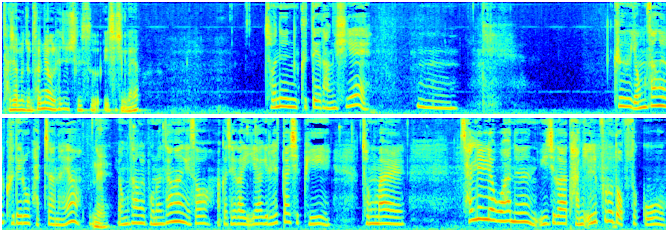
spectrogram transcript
다시 한번 좀 설명을 해주실 수 있으신가요? 저는 그때 당시에 음, 그 영상을 그대로 봤잖아요. 네. 영상을 보는 상황에서 아까 제가 이야기를 했다시피 정말 살리려고 하는 의지가 단 1%도 없었고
